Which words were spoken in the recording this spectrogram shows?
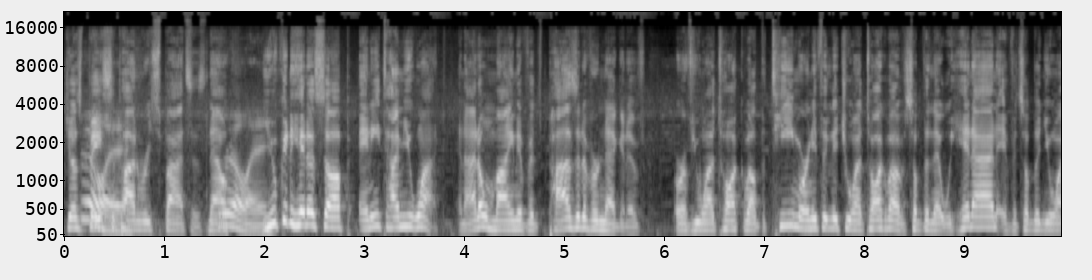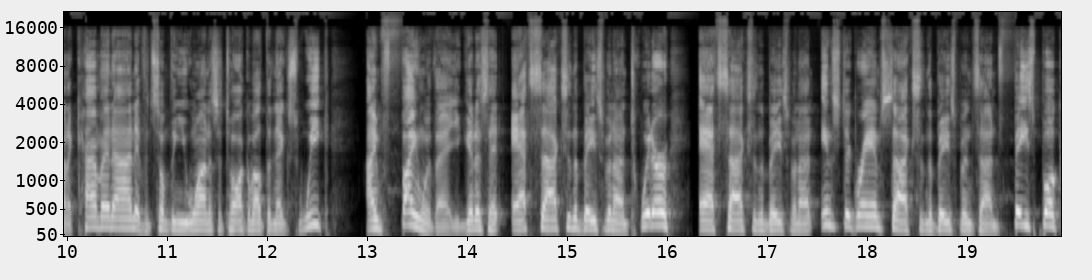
Just based upon responses. Now, Really? you can hit us up anytime you want, and I don't mind if it's positive or negative, or if you want to talk about the team or anything that you want to talk about, if it's something that we hit on, if it's something you want to comment on, if it's something you want us to talk about the next week. I'm fine with that. You get us at, at Sox in the Basement on Twitter, at Sox in the Basement on Instagram, Sox in the Basement's on Facebook.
